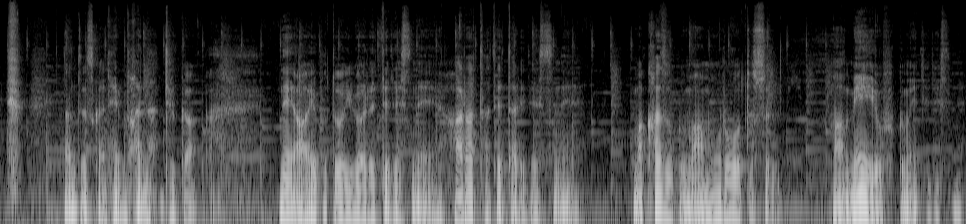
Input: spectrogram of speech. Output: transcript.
なんていうんですかね、まあなんていうか、ね、ああいうことを言われてですね、腹立てたりですね、まあ家族守ろうとする、まあ名誉を含めてですね、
